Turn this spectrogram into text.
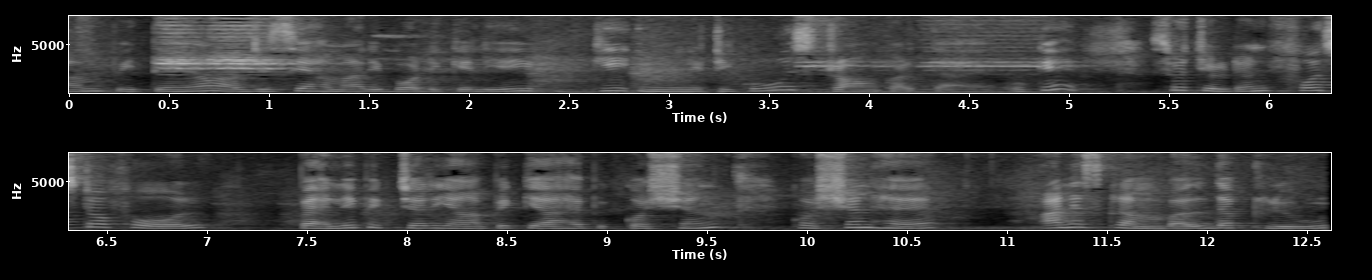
हम पीते हैं और जिससे हमारी बॉडी के लिए की इम्यूनिटी को स्ट्रांग करता है। Okay so children first of all पहली पिक्चर यहाँ पे क्या है? क्वेश्चन क्वेश्चन है unscramble the clue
